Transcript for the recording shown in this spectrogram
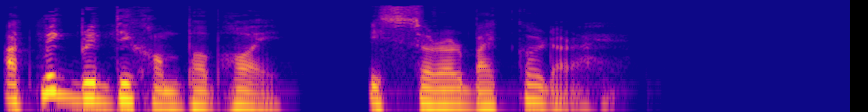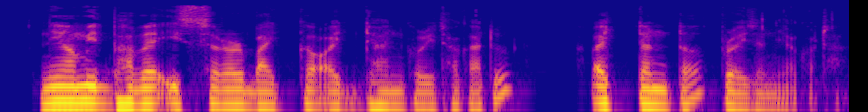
আত্মিক বৃদ্ধি সম্ভৱ হয় ঈশ্বৰৰ বাক্যৰ দ্বাৰাহে। নিয়মিতভাৱে ঈশ্বৰৰ বাক্য অধ্যয়ন কৰি থকাটো অত্যন্ত প্ৰয়োজনীয় কথা।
